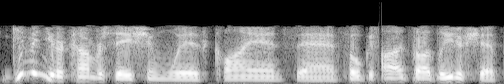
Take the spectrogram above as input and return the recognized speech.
Given your conversation with clients and focus on thought leadership,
